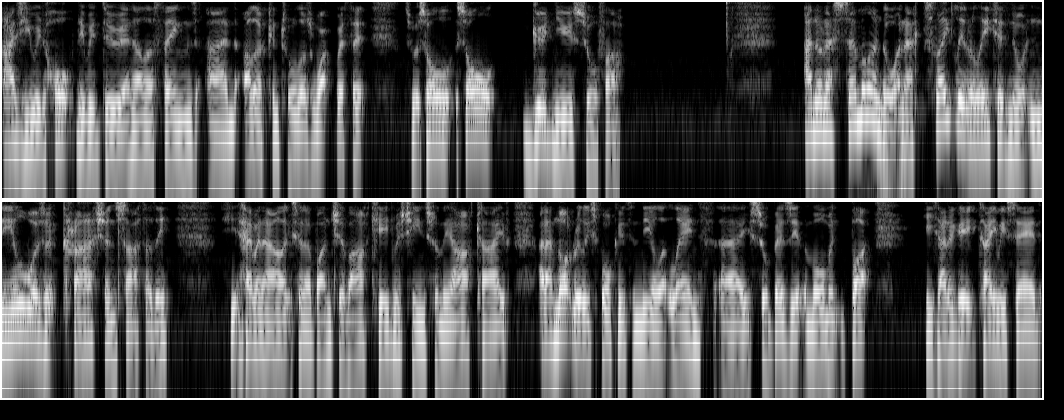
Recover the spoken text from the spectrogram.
as you would hope they would do in other things, and other controllers work with it. So it's all it's all good news so far. And on a similar note, on a slightly related note, Neil was at Crash on Saturday. He, him and Alex had a bunch of arcade machines from the archive. And I've not really spoken to Neil at length. Uh, he's so busy at the moment. But he had a great time, he said.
